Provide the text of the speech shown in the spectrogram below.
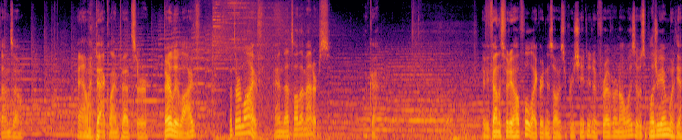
Dunzo. And my backline pets are barely alive, but they're alive, and that's all that matters. Okay. If you found this video helpful, like rating is always appreciated, and forever and always, it was a pleasure gaming with you.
